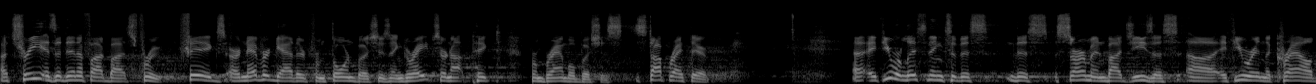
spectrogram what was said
A tree is identified by its fruit. Figs are never gathered from thorn bushes, and grapes are not picked from bramble bushes. Stop right there. Uh, if you were listening to this, this sermon by Jesus, uh, if you were in the crowd,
